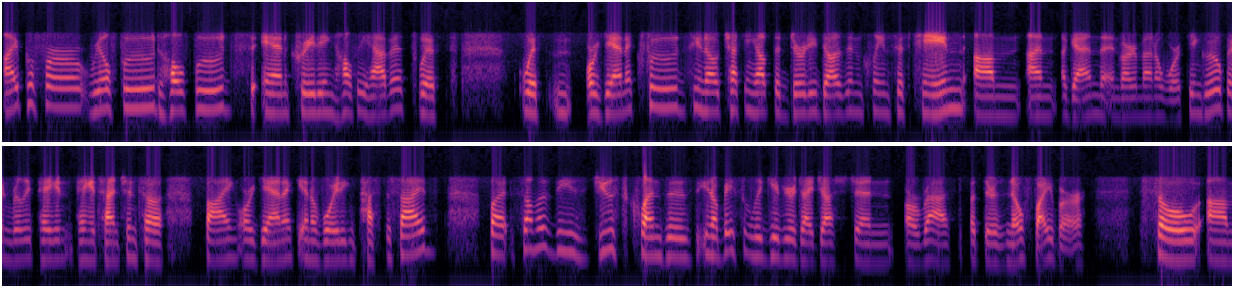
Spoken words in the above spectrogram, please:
I prefer real food, whole foods, and creating healthy habits with with organic foods, you know, checking out the Dirty Dozen, Clean 15 um, again, the Environmental Working Group and really paying, paying attention to buying organic and avoiding pesticides. But some of these juice cleanses, you know, basically give your digestion a rest, but there's no fiber. So, um,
